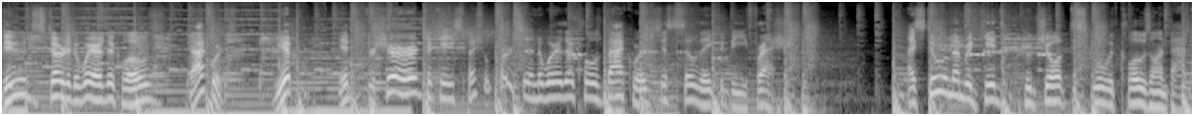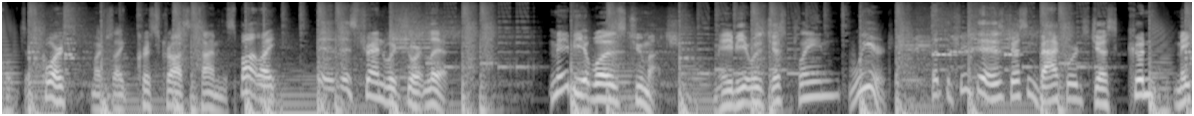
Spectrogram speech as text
dudes started to wear their clothes backwards. Yep, it for sure took a special person to wear their clothes backwards just so they could be fresh. I still remember kids who'd show up to school with clothes on backwards. Of course, much like Kris Kross's time in the spotlight, this trend was short lived. Maybe it was too much. Maybe it was just plain weird. But the truth is, dressing backwards just couldn't make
